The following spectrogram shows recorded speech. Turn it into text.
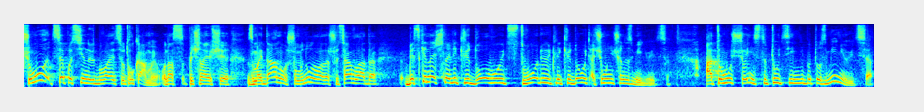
Чому це постійно відбувається от руками? У нас починаючи з майдану, що минула влада, що ця влада безкінечно ліквідовують, створюють, ліквідовують. А чому нічого не змінюється? А тому, що інституції нібито змінюються.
